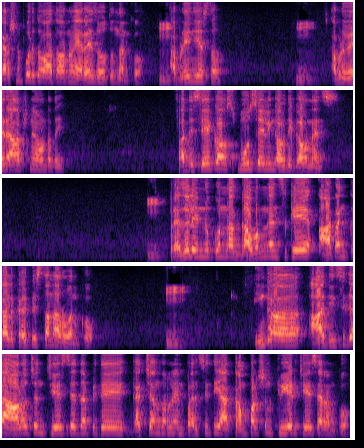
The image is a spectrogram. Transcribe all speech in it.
ఘర్షణపూరిత వాతావరణం ఎరైజ్ అవుతుంది అనుకో. అప్పుడు ఏం చేస్తావు? అప్పుడు వేరే ఆప్షన్ ఏముంటుంది for the sake of smooth sailing of the governance ప్రజలు ఎన్నుకున్న గవర్నెన్స్కే ఆటంకాలు కల్పిస్తున్నారు అనుకో. ఇంకా ఆ దిశగా ఆలోచన చేస్తే తప్పితే గత్యంతరం లేని పరిస్థితి ఆ కంపల్షన్ క్రియేట్ చేశారనుకో.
